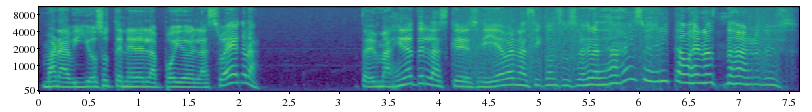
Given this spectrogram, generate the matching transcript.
maravilloso tener el apoyo de la suegra. Pero imagínate las que se llevan así con su suegra. Ay, suegrita, buenas tardes.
